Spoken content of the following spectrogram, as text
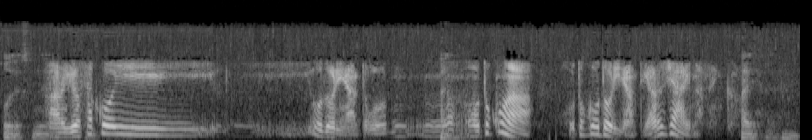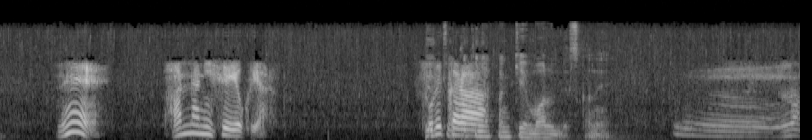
そうですね。あの、よさこい踊りなんて、はいはい、男が男踊りなんてやるじゃありませんか。はいはい、ねえ、あんなに威勢よくやる。それから。関係もあるんですかね。うんな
